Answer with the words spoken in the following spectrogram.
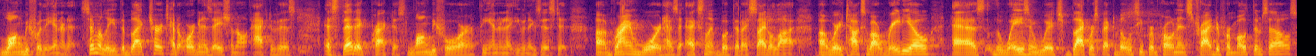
long before the internet. Similarly, the black church had an organizational, activist, aesthetic practice long before the internet even existed. Uh, Brian Ward has an excellent book that I cite a lot uh, where he talks about radio as the ways in which black respectability proponents tried to promote themselves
